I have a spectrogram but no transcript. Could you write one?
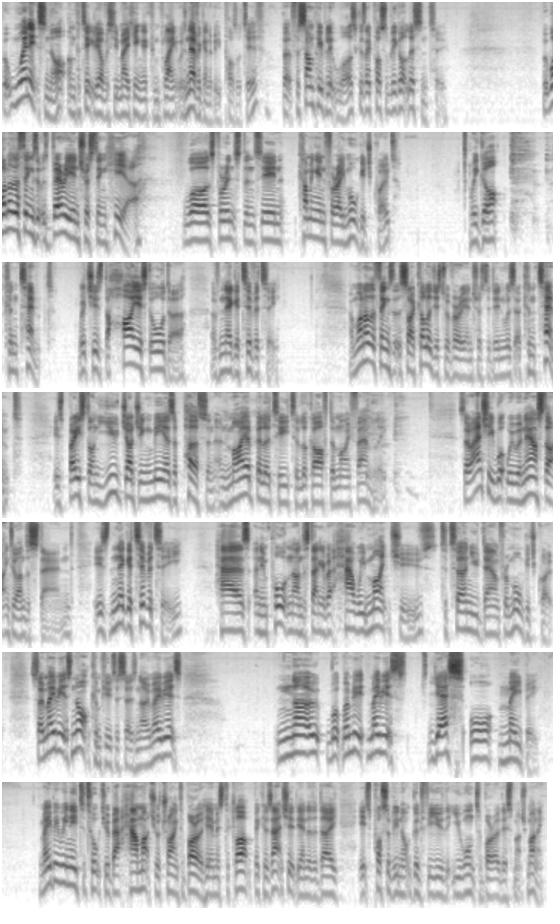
But when it's not, and particularly obviously making a complaint was never going to be positive, but for some people it was because they possibly got listened to. But one of the things that was very interesting here was, for instance, in coming in for a mortgage quote, we got contempt, which is the highest order of negativity. And one of the things that the psychologists were very interested in was a contempt is based on you judging me as a person and my ability to look after my family. So actually what we were now starting to understand is negativity has an important understanding about how we might choose to turn you down for a mortgage quote. So maybe it's not computer says no, maybe it's no, maybe, maybe it's yes or maybe. Maybe we need to talk to you about how much you're trying to borrow here, Mr. Clark, because actually at the end of the day, it's possibly not good for you that you want to borrow this much money.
